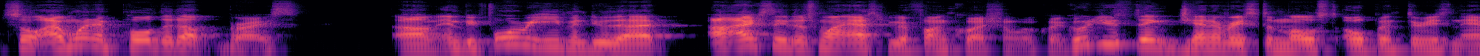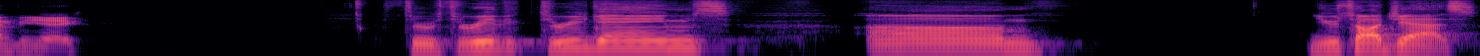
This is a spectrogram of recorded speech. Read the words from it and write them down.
so I went and pulled it up, Bryce. Um, and before we even do that, I actually just want to ask you a fun question real quick. Who do you think generates the most open threes in the NBA? Through three three games, um, Utah Jazz.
